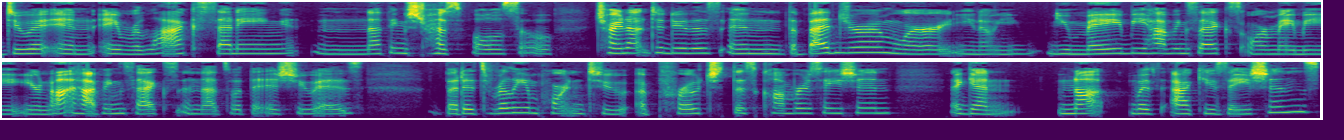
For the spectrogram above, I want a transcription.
Do it in a relaxed setting, nothing stressful. So try not to do this in the bedroom where you know you you may be having sex or maybe you're not having sex and that's what the issue is but it's really important to approach this conversation again not with accusations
